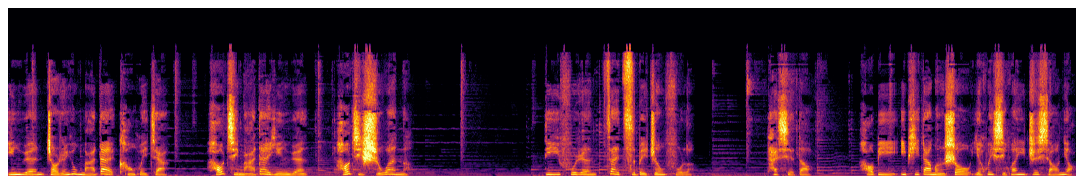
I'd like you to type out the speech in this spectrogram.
银元找人用麻袋扛回家，好几麻袋银元，好几十万呢。第一夫人再次被征服了，她写道：“好比一匹大猛兽也会喜欢一只小鸟，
